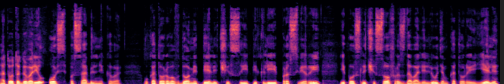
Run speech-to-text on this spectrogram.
а тот оговорил Осипа Сабельникова, у которого в доме пели часы, пекли просверы и после часов раздавали людям, которые ели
